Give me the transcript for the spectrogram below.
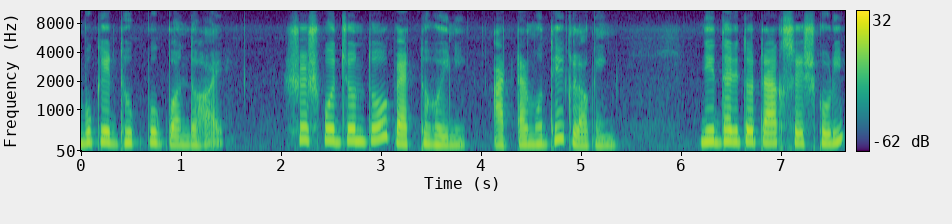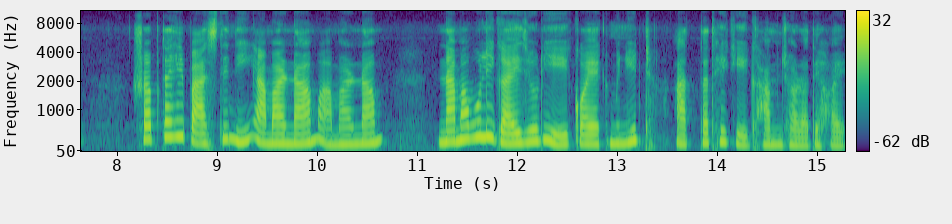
বুকের ধুকপুক বন্ধ হয়। শেষ পর্যন্ত ব্যর্থ হইনি আটটার মধ্যেই ক্লকিং নির্ধারিত টাস্ক শেষ করি। সপ্তাহে পাঁচ দিনই আমার নাম আমার নাম, নামাবলী গায়ে জড়িয়ে কয়েক মিনিট আত্মা থেকে ঘাম ঝরাতে হয়।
